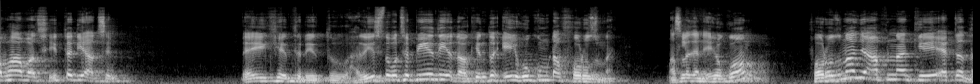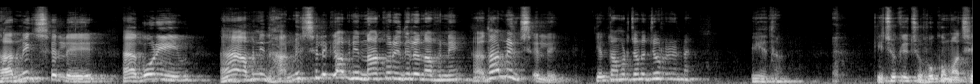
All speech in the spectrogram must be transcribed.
অভাব আছে, ইত্যাদি আছে। এই ক্ষেত্রে তো হাদিস তো বলছে বিয়ে দিয়ে দাও, কিন্তু এই হুকুমটা ফরজ নয়। মাসলা জানি এই হুকুম ফরজ না যে আপনাকে একটা ধার্মিক ছেলে হ্যাঁ গরিব হ্যাঁ আপনি ধার্মিক ছেলেকে আপনি না করে দিলেন আপনি হ্যাঁ ধার্মিক ছেলে, কিন্তু আমার জন্য জরুরি নয়, বিয়ে দাও। কিছু কিছু হুকুম আছে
